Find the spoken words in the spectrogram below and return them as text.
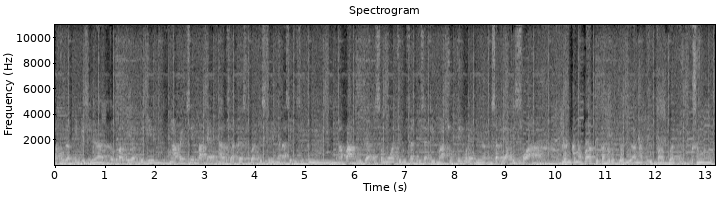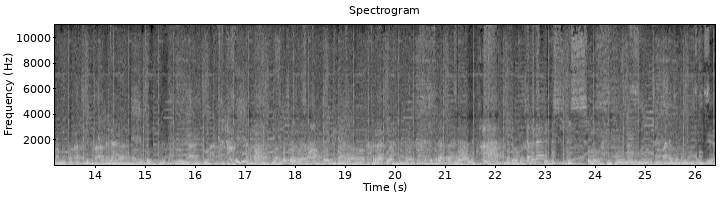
perguruan tinggi sih. Iya. Untuk perguruan tinggi ngapain sih pakai harus ada sebuah diskriminasi di situ? Hmm. Kenapa enggak semua jurusan bisa dimasukin oleh Iya. setiap siswa? dan kenapa kita harus jadi anak IPA buat seneng sama bakat kita kayak Nah, ya itu ya itulah berat ya jadi berat bahasa Ketika di bis-bis dulu manajemen bisnis manajemen bisnis. Iya.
